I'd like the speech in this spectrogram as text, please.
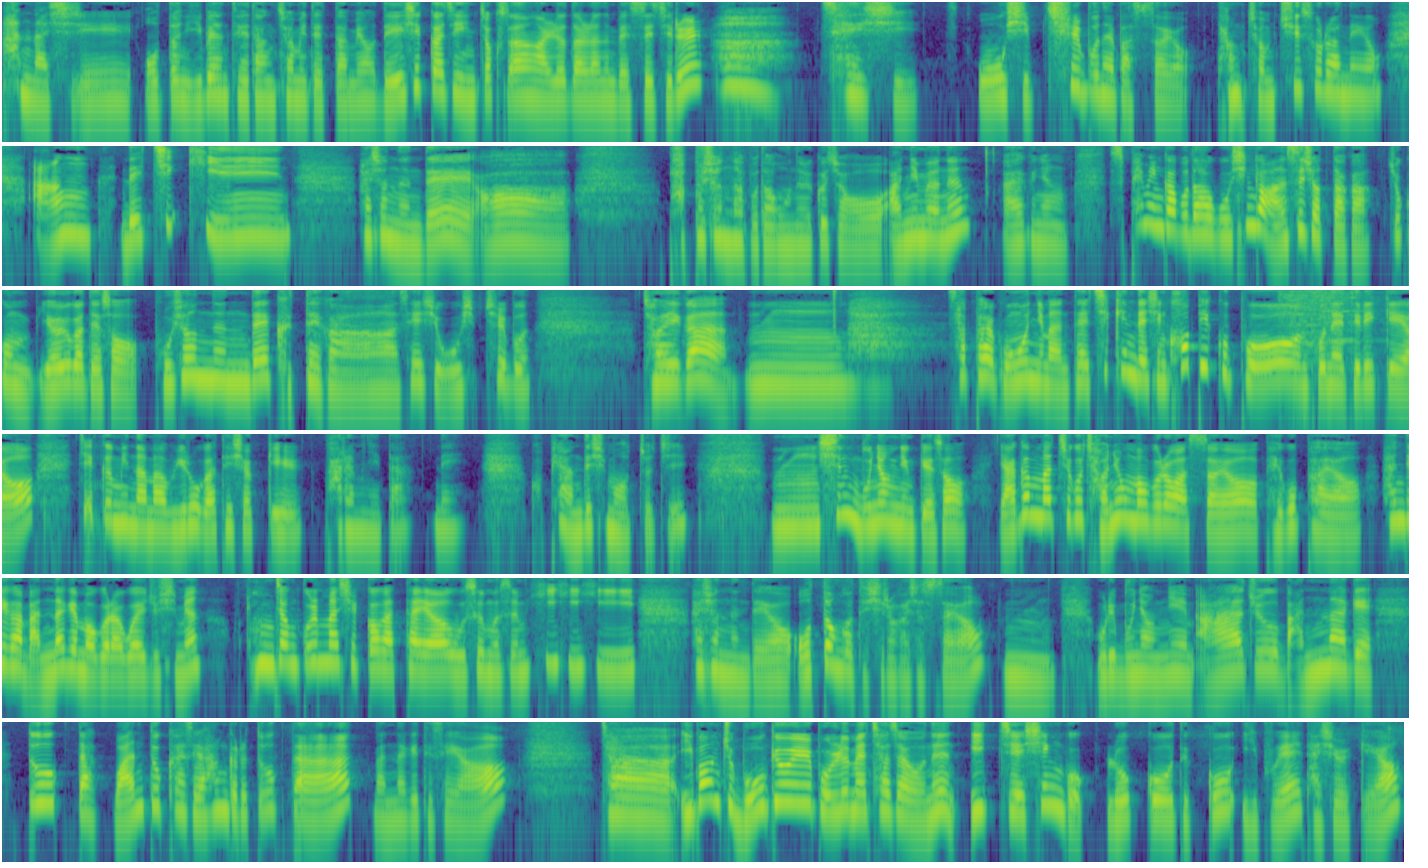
한나 씨, 어떤 이벤트에 당첨이 됐다며 4시까지 인적사항 알려달라는 메시지를 3시 57분에 봤어요. 당첨 취소라네요. 앙, 내 치킨. 하셨는데, 아, 바쁘셨나 보다, 오늘, 그죠? 아니면은, 아, 그냥 스팸인가 보다 하고 신경 안 쓰셨다가 조금 여유가 돼서 보셨는데, 그때가 3시 57분. 저희가, 음, 4805님한테 치킨 대신 커피 쿠폰 보내드릴게요. 쬐끔이나마 위로가 되셨길 바랍니다. 네. 커피 안 드시면 어쩌지? 음, 신문영님께서 야근 마치고 저녁 먹으러 왔어요. 배고파요. 한디가 만나게 먹으라고 해주시면 완전 꿀맛일 것 같아요. 웃음 웃음 히히히 하셨는데요. 어떤 거 드시러 가셨어요? 음, 우리 문영님 아주 맛나게 뚝딱 완뚝하세요. 한 그릇 뚝딱 만나게 드세요. 자, 이번 주 목요일 볼륨에 찾아오는 이지의 신곡 로꼬 듣고 2부에 다시 올게요.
